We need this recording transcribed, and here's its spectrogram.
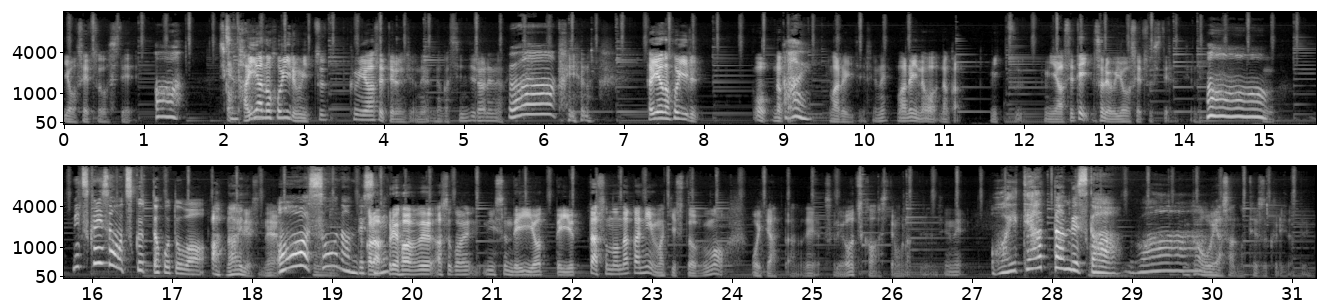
溶接をして、あしかもタイヤのホイール3つ組み合わせてるんですよね。なんか信じられない。うわタイヤの、タイヤのホイールを、なんー。かはい。丸いですよね。丸いのをなんか3つ組み合わせて、それを溶接してるんですよね。ああ、うん三つさんを作ったことは？あ、ないですね。ああ、そうなんですだから、プね。レファブあそこに住んでいいよって言った、その中に薪ストーブも置いてあったので、それを使わせてもらってるんですよね。置いてあったんですか？うそれがわ大家さんの手作りだという。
